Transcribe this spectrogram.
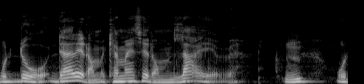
Och då, där är de, kan man ju se dem live. Mm. Och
